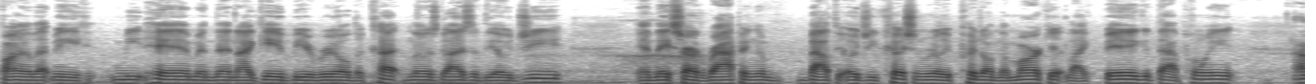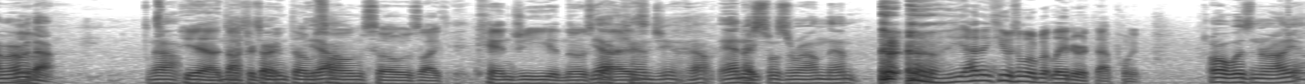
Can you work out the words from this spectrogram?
finally let me meet him, and then I gave B-Real the cut and those guys of the OG, and they started rapping about the OG Kush and really put it on the market like big at that point. I remember Um, that. Yeah. Yeah, And Dr. Green Thumb yeah. song, so it was like Kenji and those Yeah, guys. Kenji. Yeah. Ennis was around then. yeah, I think he was a little bit later at that point. Oh, wasn't around yet?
